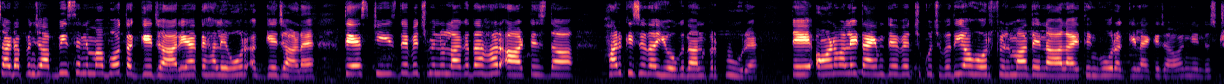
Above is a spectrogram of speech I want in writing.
ਸਾਡਾ ਪੰਜਾਬੀ ਸਿਨੇਮਾ ਬਹੁਤ ਅੱਗੇ ਜਾ ਰਿਹਾ ਤੇ ਹਲੇ ਹੋਰ ਅੱਗੇ ਜਾਣਾ ਹੈ। ਤੇ ਇਸ ਚੀਜ਼ ਦੇ ਵਿੱਚ ਮੈਨੂੰ ਲੱਗਦਾ ਹਰ ਆਰਟਿਸਟ ਦਾ, ਹਰ ਕਿਸੇ ਦਾ ਯੋਗਦਾਨ ਭਰਪੂਰ ਹੈ। ਤੇ ਆਉਣ ਵਾਲੇ ਟਾਈਮ ਦੇ ਵਿੱਚ ਕੁਝ ਵਧੀਆ ਹੋਰ ਫਿਲਮਾਂ ਦੇ ਨਾਲ ਆਈ ਥਿੰਕ ਹੋਰ ਅੱਗੇ ਲੈ ਕੇ ਜਾਵਾਂਗੇ ਇੰਡਸਟਰੀ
